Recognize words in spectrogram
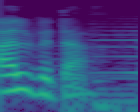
अलविदा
